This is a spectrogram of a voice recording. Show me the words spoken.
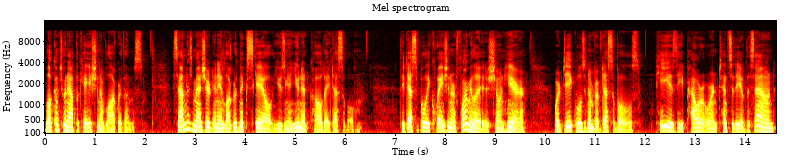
Welcome to an application of logarithms. Sound is measured in a logarithmic scale using a unit called a decibel. The decibel equation or formula is shown here, where d equals the number of decibels, p is the power or intensity of the sound,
